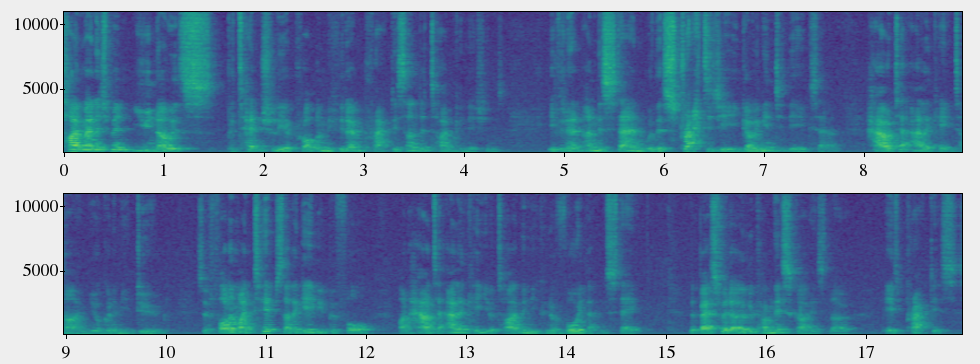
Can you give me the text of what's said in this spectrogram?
Time management, you know it's potentially a problem if you don't practice under time conditions. If you don't understand with a strategy going into the exam, how to allocate time, you're going to be doomed. So follow my tips that I gave you before on how to allocate your time and you can avoid that mistake. The best way to overcome this, guys, though, is practice.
